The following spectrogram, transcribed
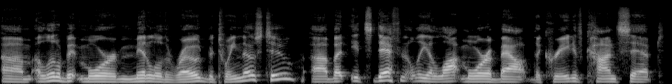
um, a little bit more middle of the road between those two, uh, but it's definitely a lot more about the creative concept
